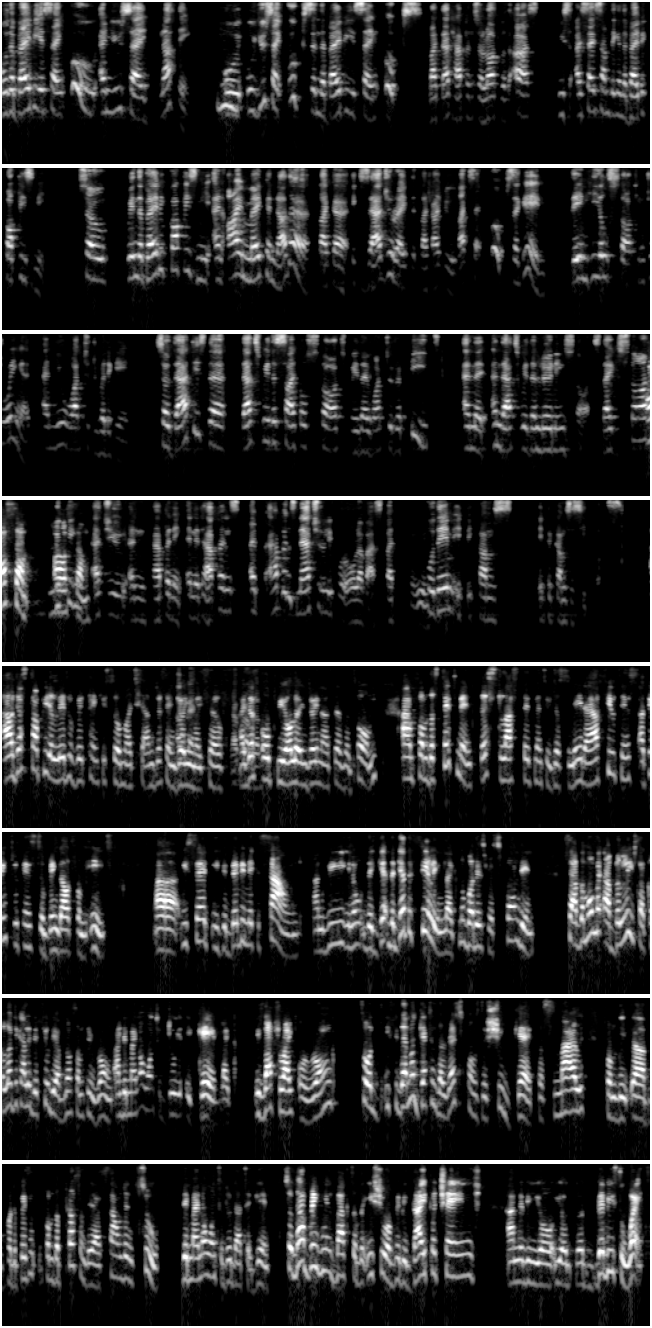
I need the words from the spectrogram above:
or the baby is saying ooh and you say nothing mm. or, or you say oops and the baby is saying oops like that happens a lot with us we, i say something and the baby copies me so when the baby copies me and i make another like a exaggerated like i do like say oops again then he'll start enjoying it and he'll want to do it again so that is the that's where the cycle starts where they want to repeat and they, and that's where the learning starts they start awesome looking awesome. at you and happening and it happens it happens naturally for all of us but for them it becomes it becomes a sequence I'll just stop you a little bit. Thank you so much. I'm just enjoying okay. myself. No I just hope we all are enjoying ourselves at home. And from the statement, this last statement you just made, I have a few things, I think two things to bring out from it uh, you said if a baby makes a sound and we, you know, they get they get the feeling like nobody's responding. So at the moment, I believe psychologically they feel they have done something wrong and they might not want to do it again. Like, is that right or wrong? So if they're not getting the response they should get, the smile from the uh, for the person from the person they are sounding to, they might not want to do that again. So that brings me back to the issue of maybe diaper change and maybe your your the baby is wet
